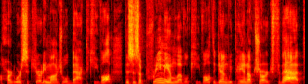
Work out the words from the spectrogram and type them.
a hardware security module backed key vault. This is a premium level key vault. Again, we pay an upcharge for that.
